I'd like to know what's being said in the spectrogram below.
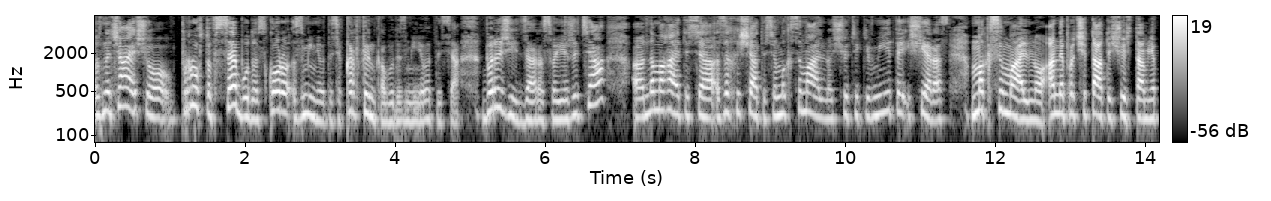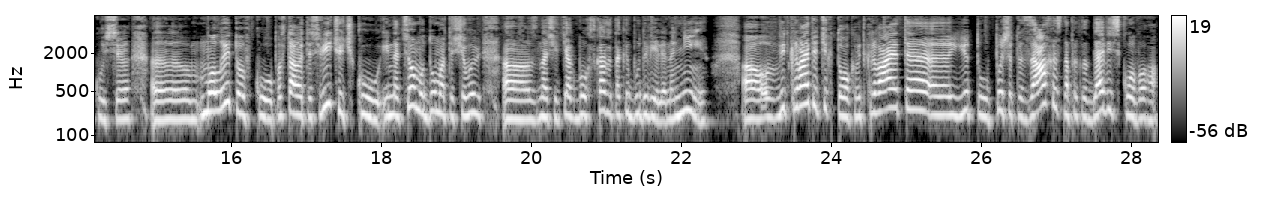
означає, що просто все буде скоро змінюватися, картинка буде змінюватися. Бережіть зараз своє життя, е, намагайтеся захищатися максимально, що тільки вмієте. Ще раз, максимально, а не прочитати щось там, якусь е, молитовку, поставити свічечку і на цьому думати, що ви, е, значить, як Бог скаже, так і буде вілено. Ні. Е, Відкривайте TikTok, відкриваєте е, YouTube, пишете захист, наприклад, для військового,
